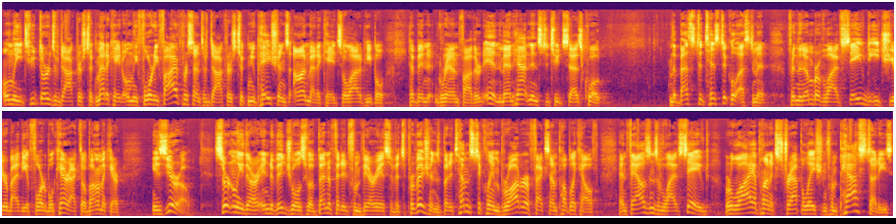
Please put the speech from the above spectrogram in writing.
only two thirds of doctors took Medicaid, only 45% of doctors took new patients on Medicaid. So a lot of people have been grandfathered in. The Manhattan Institute says, quote, The best statistical estimate for the number of lives saved each year by the Affordable Care Act, Obamacare, is zero. Certainly, there are individuals who have benefited from various of its provisions, but attempts to claim broader effects on public health and thousands of lives saved rely upon extrapolation from past studies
